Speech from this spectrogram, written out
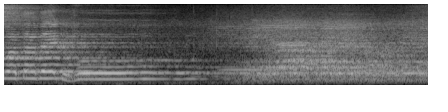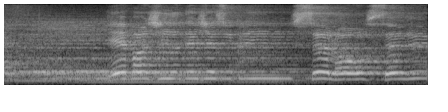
Soit avec vous. Évangile de Jésus-Christ selon Saint.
